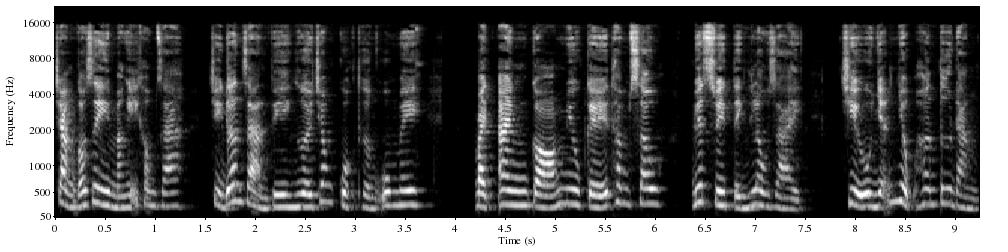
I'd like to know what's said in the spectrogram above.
Chẳng có gì mà nghĩ không ra, chỉ đơn giản vì người trong cuộc thường u mê. Bạch Anh có mưu kế thâm sâu, biết suy tính lâu dài, chịu nhẫn nhục hơn tư đằng.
